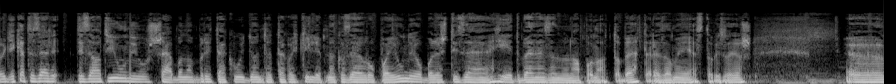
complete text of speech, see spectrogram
Ugye 2016 júniusában a britek úgy döntöttek, hogy kilépnek az Európai Unióból, és 17-ben ezen a napon adta be Tereza May ezt a bizonyos ö,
